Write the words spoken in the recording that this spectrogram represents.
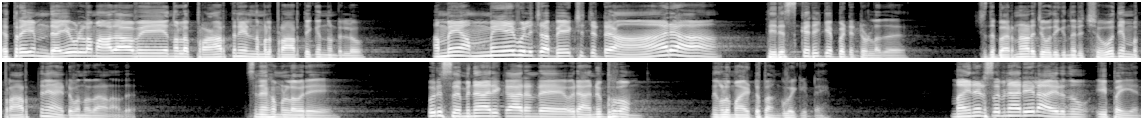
എത്രയും ദയുള്ള മാതാവേ എന്നുള്ള പ്രാർത്ഥനയിൽ നമ്മൾ പ്രാർത്ഥിക്കുന്നുണ്ടല്ലോ. അമ്മയെ അമ്മയെ വിളിച്ച് അപേക്ഷിച്ചിട്ട് ആരാ തിരസ്കരിക്കപ്പെട്ടിട്ടുള്ളത്? വിശുദ്ധ ബെർണാഡ് ചോദിക്കുന്ന ഒരു ചോദ്യം പ്രാർത്ഥനയായിട്ട് വന്നതാണ് അത് സ്നേഹമുള്ളവരെ ഒരു സെമിനാരിക്കാരന്റെ ഒരു അനുഭവം നിങ്ങളുമായിട്ട് പങ്കുവയ്ക്കട്ടെ. മൈനർ സെമിനാരിയിലായിരുന്നു ഈ പയ്യൻ.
